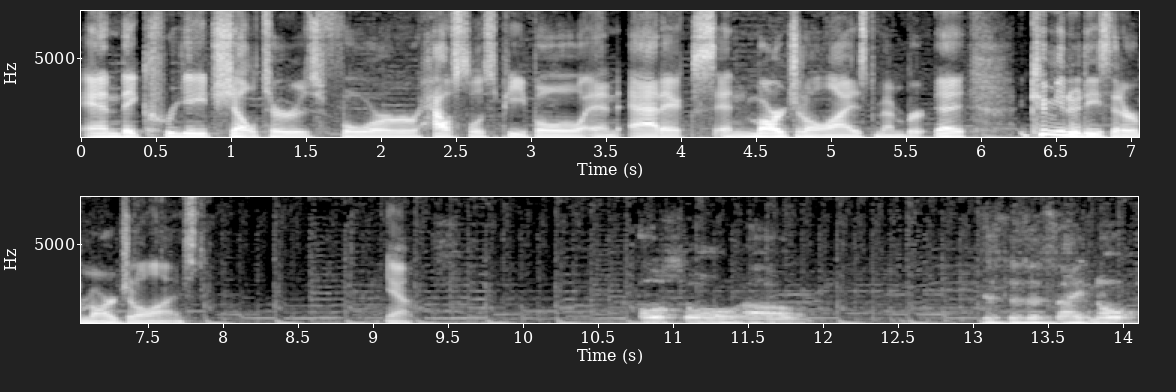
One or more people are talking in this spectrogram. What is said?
And they create shelters for houseless people and addicts and marginalized member uh, communities that are marginalized. Yeah. Also, um, just as a side note,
